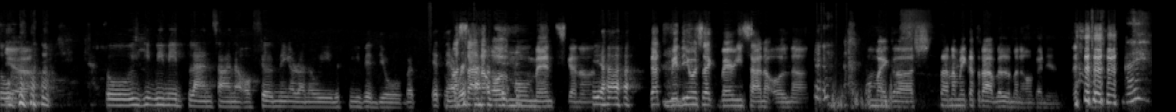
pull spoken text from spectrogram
So Yeah. so he, we made plans sana of filming a runaway with me video, but it never Mga sana all happened. moments, gano'n. Yeah. That video is like very sana all na, oh my gosh, sana may ka-travel naman ako ganyan. Ay,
